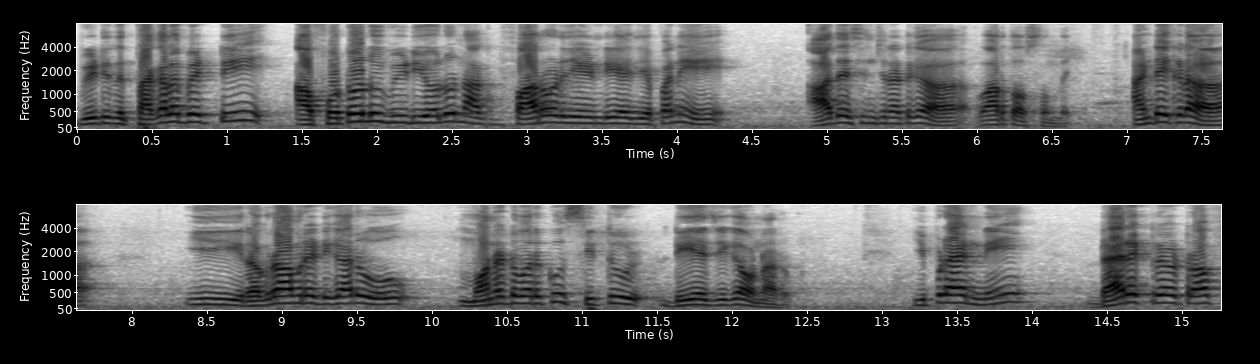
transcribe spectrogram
వీటిని తగలబెట్టి ఆ ఫోటోలు వీడియోలు నాకు ఫార్వర్డ్ చేయండి అని చెప్పని ఆదేశించినట్టుగా వార్త వస్తుంది. అంటే ఇక్కడ ఈ రఘురామరెడ్డి గారు మొన్నటి వరకు సిట్టు డిఐజీగా ఉన్నారు. ఇప్పుడు ఆయన్ని డైరెక్టరేట్ ఆఫ్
